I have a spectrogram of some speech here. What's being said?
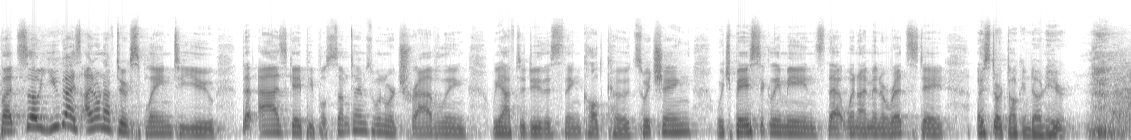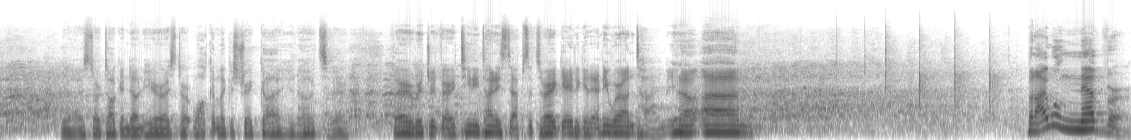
But so you guys, I don't have to explain to you that as gay people, sometimes when we're traveling, we have to do this thing called code switching, which basically means that when I'm in a red state, I start talking down here. You know, I start talking down here, I start walking like a straight guy, you know, it's very, very rigid, very teeny tiny steps. It's very gay to get anywhere on time, you know. Um, but I will never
